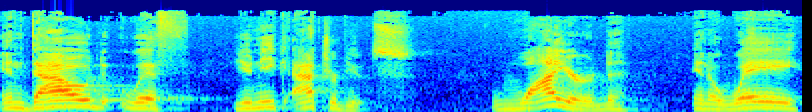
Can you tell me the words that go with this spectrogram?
endowed with unique attributes, wired in a way,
